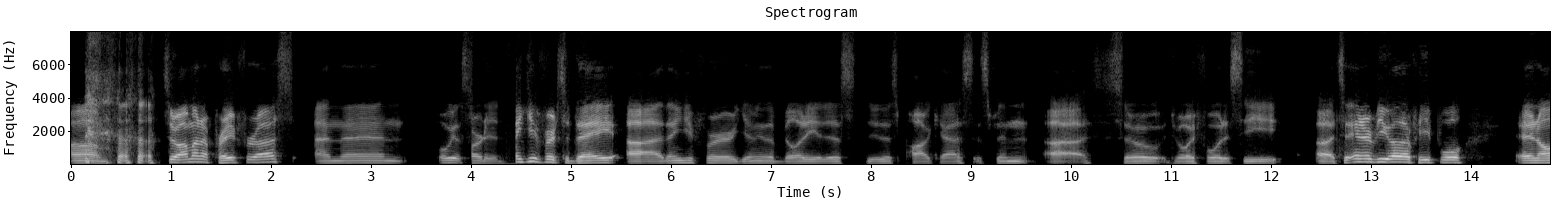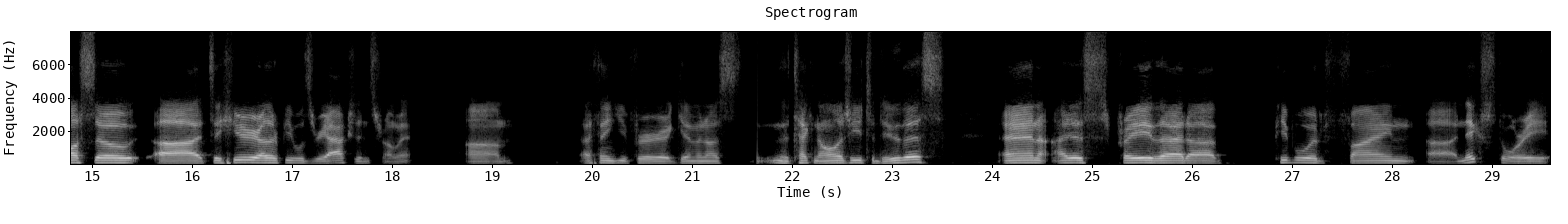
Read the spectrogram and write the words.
um so i'm gonna pray for us and then we'll get started. Thank you for today. Uh thank you for giving me the ability to just do this podcast. It's been uh so joyful to see uh to interview other people and also uh to hear other people's reactions from it. Um i thank you for giving us the technology to do this. And i just pray that uh people would find uh, Nick's story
